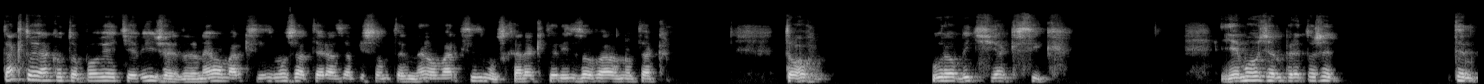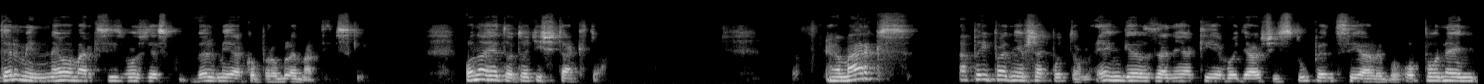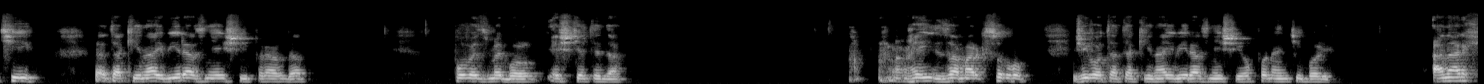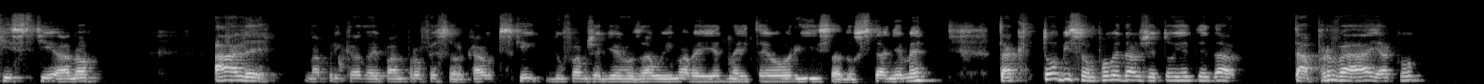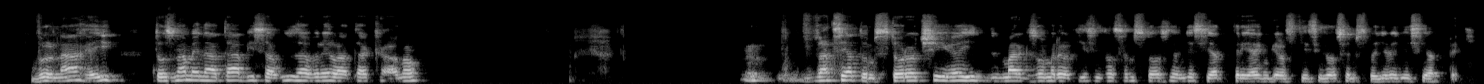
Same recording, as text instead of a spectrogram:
Takto, ako to poviete vy, že neomarxizmus, a teraz, aby som ten neomarxizmus charakterizoval, no tak to urobiť jak si nemôžem, pretože ten termín neomarxizmus je veľmi ako problematický. Ono je to totiž takto. Marx a prípadne však potom Engels a nejakí jeho ďalší stupenci alebo oponenti, taký najvýraznejší, pravda, povedzme, bol ešte teda hej, za Marxovho života takí najvýraznejší oponenti boli anarchisti, áno, ale napríklad aj pán profesor Kautsky, dúfam, že k jeho zaujímavej jednej teórii sa dostaneme, tak to by som povedal, že to je teda tá prvá ako vlna, hej, to znamená, tá by sa uzavrela tak, áno, v 20. storočí, hej, Marx zomrel 1883, Engels 1895.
